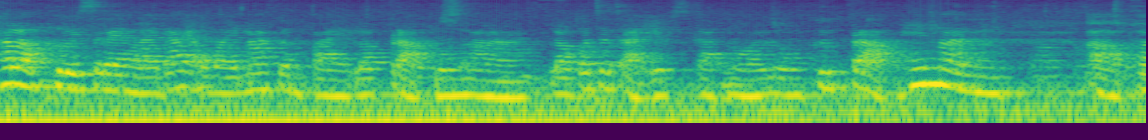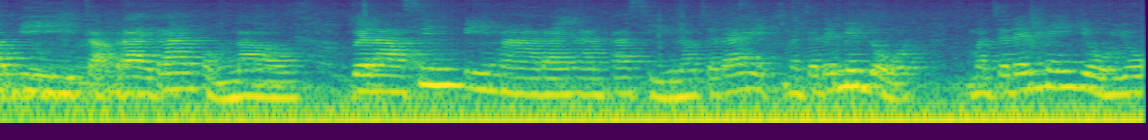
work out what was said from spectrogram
ถ้าเราเคยแสดงรายได้เอาไว้มากเกินไป เราปรับลงมา เราก็จะจ่าย F สกัดน้อยลง คือปรับให้มันอพอดีกับรายได้ของเรา เวลาสิ้นปีมารายงานภาษีเราจะได้มันจะได้ไม่โดด มันจะได้ไม่โยโย่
